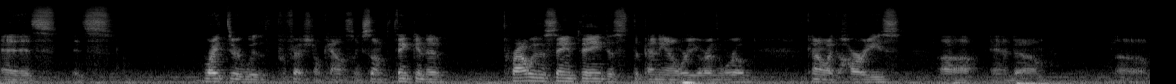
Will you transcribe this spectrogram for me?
and it's it's right there with professional counseling. So I'm thinking that probably the same thing, just depending on where you are in the world. Kind of like Hardee's uh, and um, um,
